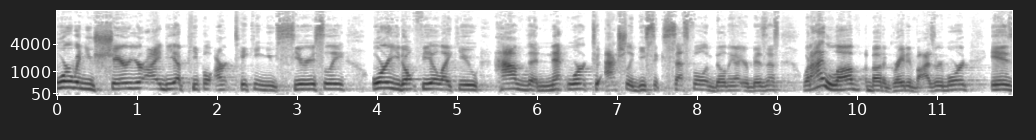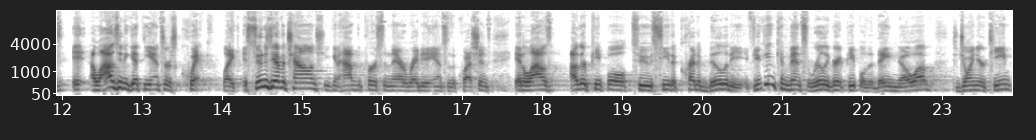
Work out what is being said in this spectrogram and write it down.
or when you share your idea, people aren't taking you seriously, or you don't feel like you have the network to actually be successful in building out your business. What I love about a great advisory board is it allows you to get the answers quick. Like as soon as you have a challenge, you can have the person there ready to answer the questions. It allows other people to see the credibility. If you can convince really great people that they know of to join your team,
